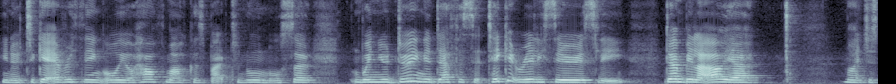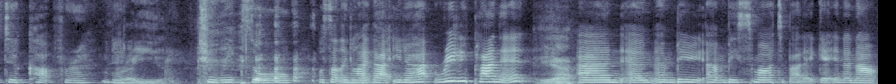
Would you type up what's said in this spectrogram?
you know, to get everything, all your health markers back to normal. So when you're doing a deficit, take it really seriously. Don't be like, oh yeah, might just do a cut for a, you know, For a year. two weeks or or something like that. You know, ha- really plan it Yeah. and and and be and be smart about it. Get in and out.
